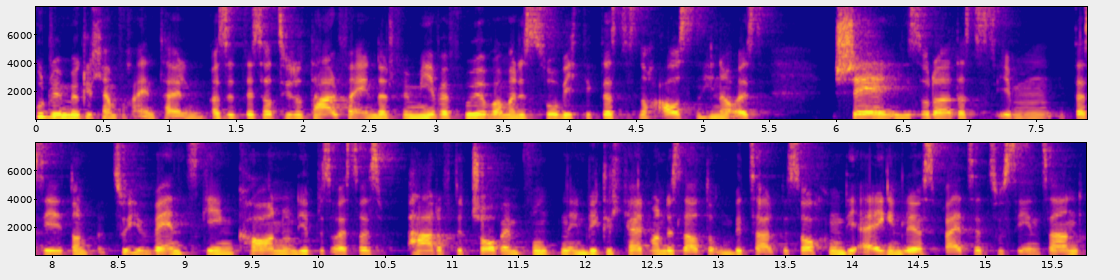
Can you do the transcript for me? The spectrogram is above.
gut wie möglich einfach einteilen. Also das hat sich total verändert für mich, weil früher war mir das so wichtig, dass das nach außen hin alles schön ist oder dass das eben, dass ich dann zu Events gehen kann und ich habe das alles als Part of the Job empfunden. In Wirklichkeit waren das lauter unbezahlte Sachen, die eigentlich als Freizeit zu sehen sind.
